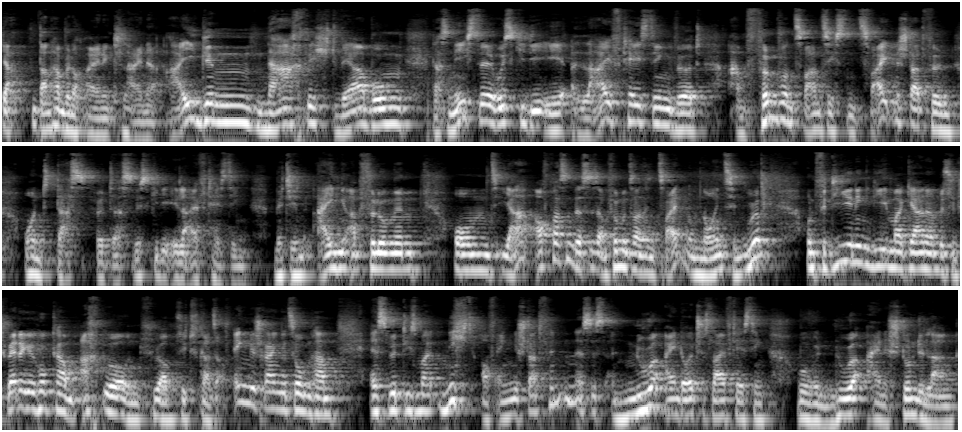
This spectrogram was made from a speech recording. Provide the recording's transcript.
Ja, dann haben wir noch eine kleine Eigennachricht, Werbung. Das nächste Whisky.de Live-Tasting wird am 25.02. stattfinden und das wird das Whisky.de Live-Tasting mit den Eigenabfüllungen. Und ja, aufpassen, das ist am 25.02. um 19 Uhr. Und für diejenigen, die immer gerne ein bisschen später geguckt haben, 8 Uhr und ja, sich das Ganze auf Englisch reingezogen haben, es wird diesmal nicht auf Englisch stattfinden. Es ist nur ein deutsches Live-Tasting, wo wir nur eine Stunde lang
